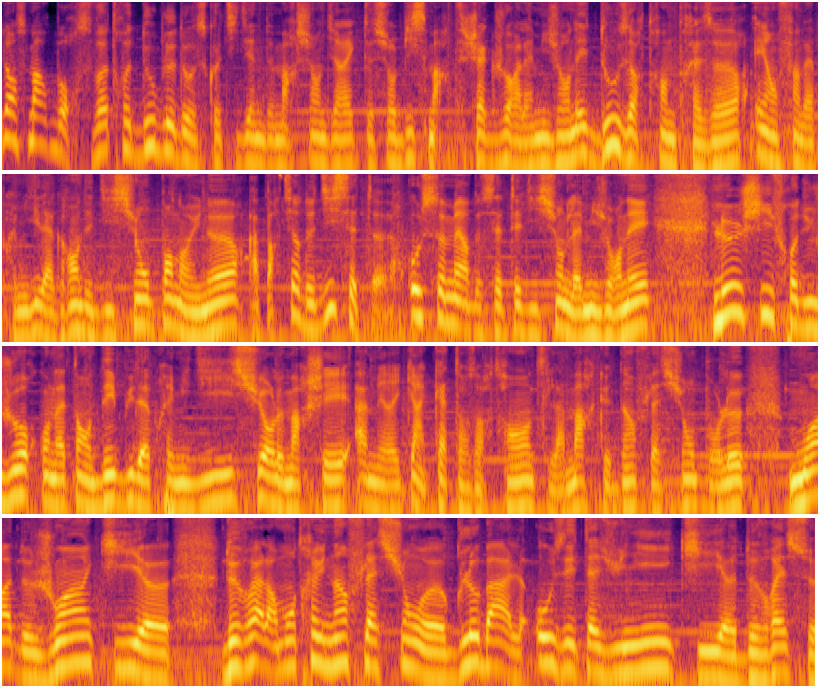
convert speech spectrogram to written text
dans Smart Bourse, votre double dose quotidienne de marché en direct sur Bismart. Chaque jour à la mi-journée, 12h30, 13h. Et en fin d'après-midi, la grande édition pendant une heure à partir de 17h. Au sommaire de cette édition de la mi-journée, le chiffre du jour qu'on attend en début d'après-midi sur le marché américain à 14h30, la marque d'inflation pour le mois de juin qui euh, devrait alors montrer une inflation euh, globale aux États-Unis qui euh, devrait se,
